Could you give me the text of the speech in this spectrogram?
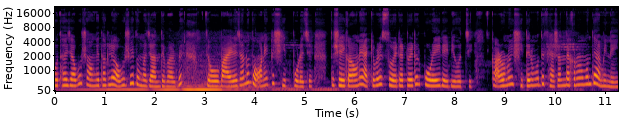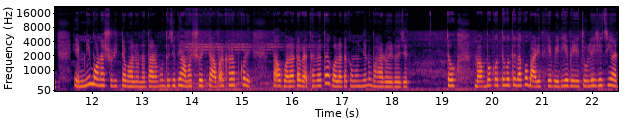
কোথায় যাব, সঙ্গে থাকলে অবশ্যই তোমরা জানতে পারবে। তো বাইরে জানো তো অনেকটা শীত পড়েছে, তো সেই কারণে একেবারে সোয়েটার টোয়েটার পরেই রেডি হচ্ছি। কারণ ওই শীতের মধ্যে ফ্যাশন দেখানোর মধ্যে আমি নেই, এমনি মনার শরীরটা ভালো না। তার মধ্যে যদি আমার শরীরটা আবার খারাপ করে, তাও গলাটা ব্যথা ব্যথা, গলাটা কেমন যেন ভার হয়ে রয়েছে। তো বকবক করতে করতে দেখো বাড়ি থেকে বেরিয়ে বেরিয়ে চলে এসেছি আর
